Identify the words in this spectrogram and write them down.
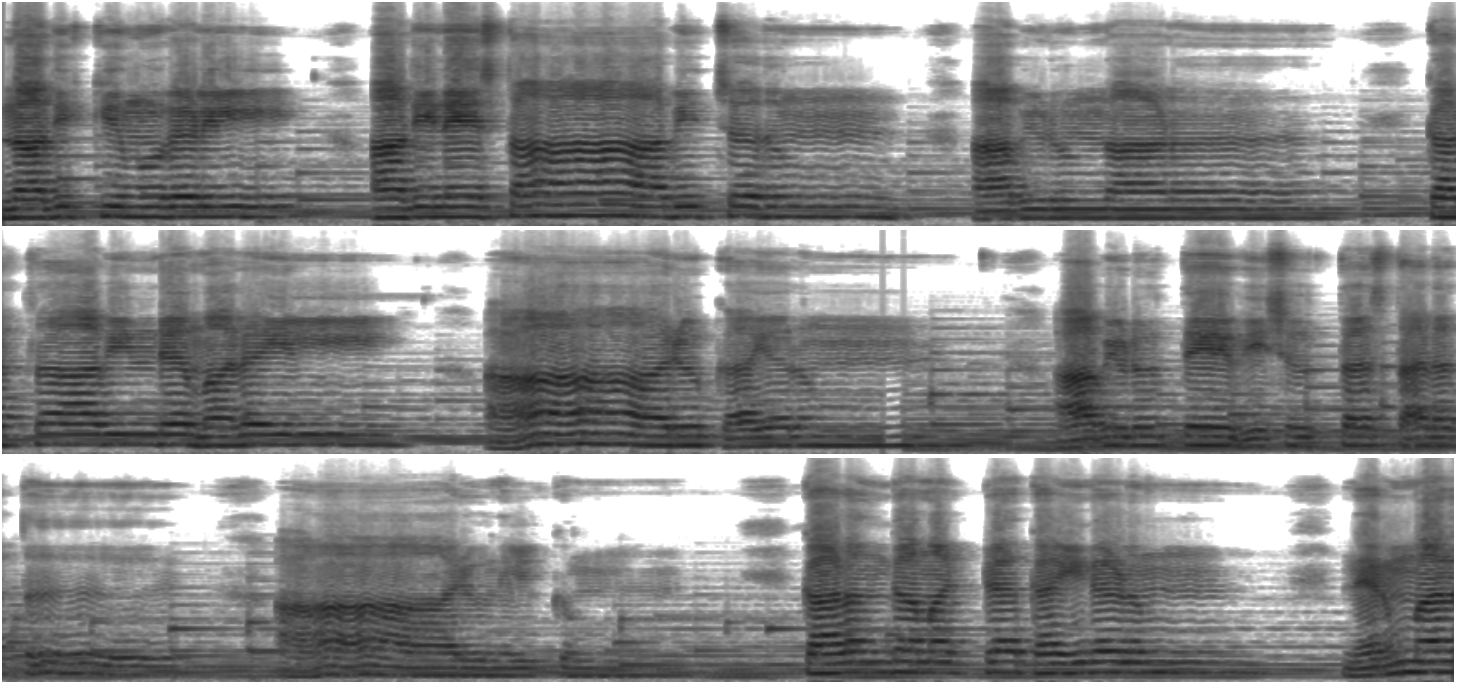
നദിക്ക് മുകളിൽ അതിനെ സ്ഥാപിച്ചതും അവിടുന്നാണ്. കർത്താവിന്റെ മലയിൽ ആരു കയറും? അവിടുത്തെ വിശുദ്ധ സ്ഥലത്ത് ആരു നിൽക്കും. കളങ്കമറ്റ കൈകളും നിർമ്മലമായ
